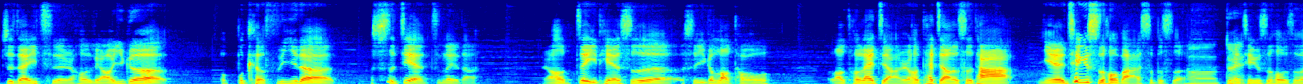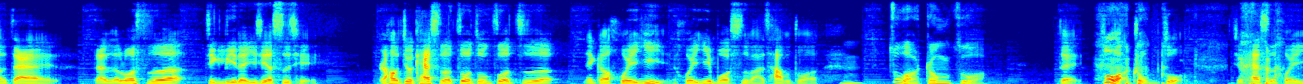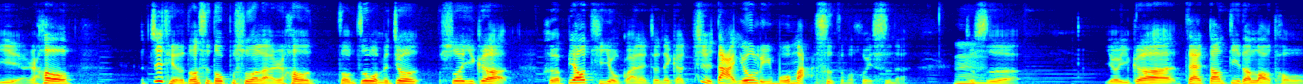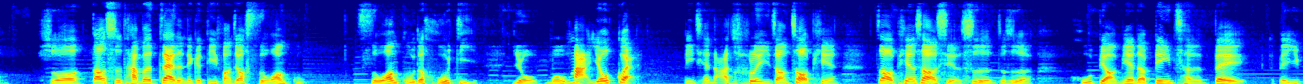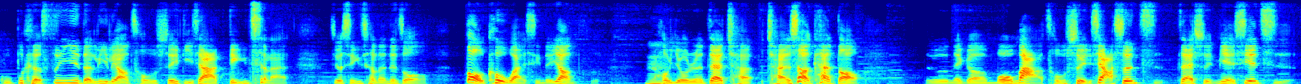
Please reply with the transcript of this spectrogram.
聚在一起，然后聊一个不可思议的事件之类的。然后这一天是是一个老头老头来讲，然后他讲的是他年轻时候吧，是不是？啊、年对，轻时候什么在在俄罗斯经历的一些事情，然后就开始了做中做之那个回忆回忆模式吧，差不多。嗯，做中做，对，做中做，就开始回忆，然后具体的东西都不说了，然后总之我们就说一个和标题有关的，就那个巨大幽灵猛犸是怎么回事呢？嗯，就是有一个在当地的老头说，当时他们在的那个地方叫死亡谷，死亡谷的湖底有猛犸妖怪，并且拿出了一张照片，照片上显示就是湖表面的冰层被被一股不可思议的力量从水底下顶起来，就形成了那种倒扣碗形的样子。然后嗯有人在船船上看到，呃，那个猛犸从水下升起，在水面掀起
